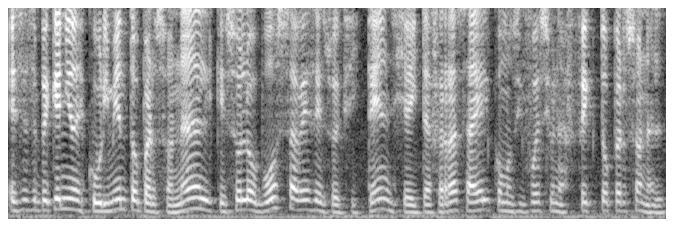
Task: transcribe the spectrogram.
Es ese pequeño descubrimiento personal que solo vos sabés de su existencia y te aferrás a él como si fuese un afecto personal.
